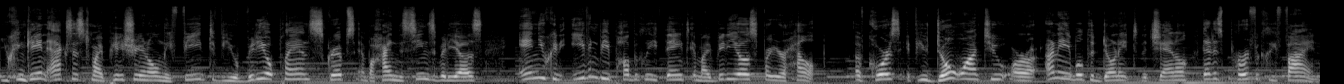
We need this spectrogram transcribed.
you can gain access to my Patreon only feed to view video plans, scripts, and behind the scenes videos, and you can even be publicly thanked in my videos for your help. Of course, if you don't want to or are unable to donate to the channel, that is perfectly fine.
